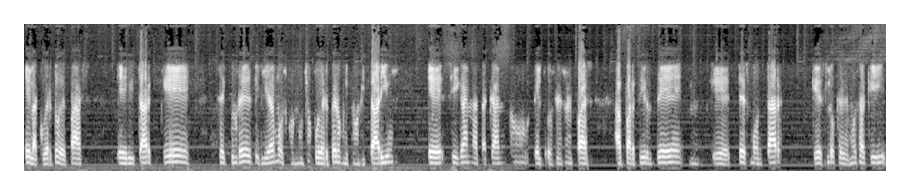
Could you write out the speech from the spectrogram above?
el acuerdo de paz, evitar que sectores, diríamos, con mucho poder pero minoritarios, eh, sigan atacando el proceso de paz a partir de eh, desmontar, que es lo que vemos aquí,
